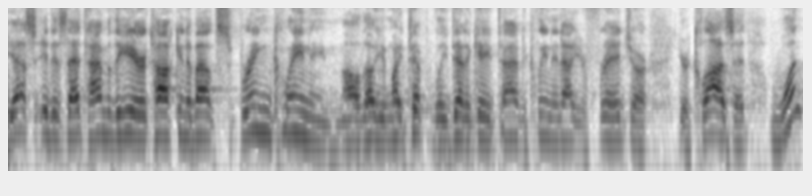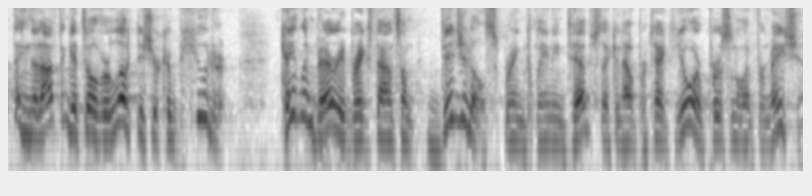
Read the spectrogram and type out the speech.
Yes, it is that time of the year talking about spring cleaning. Although you might typically dedicate time to cleaning out your fridge or your closet, one thing that often gets overlooked is your computer. Caitlin Berry breaks down some digital spring cleaning tips that can help protect your personal information.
